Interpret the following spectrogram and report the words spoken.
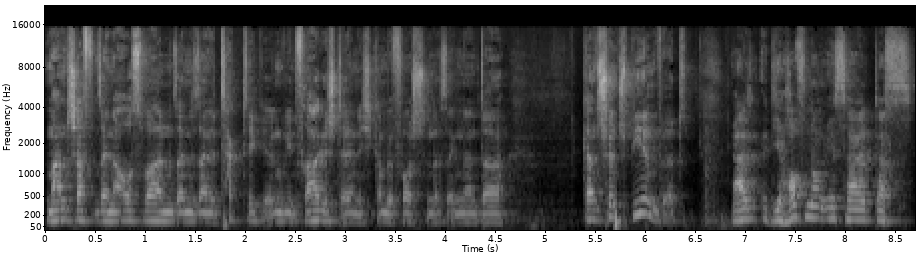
Mannschaft und seine Auswahl und seine, seine Taktik irgendwie in Frage stellen. Ich kann mir vorstellen, dass England da ganz schön spielen wird. Ja, die Hoffnung ist halt, dass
